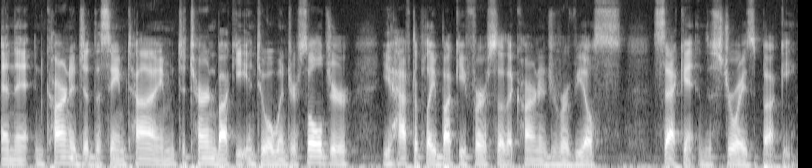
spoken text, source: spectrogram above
and then Carnage at the same time to turn Bucky into a Winter Soldier, you have to play Bucky first so that Carnage reveals second and destroys Bucky.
